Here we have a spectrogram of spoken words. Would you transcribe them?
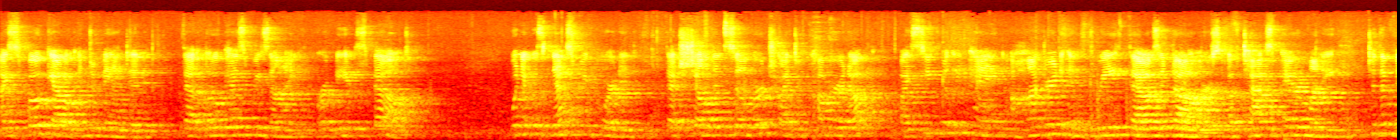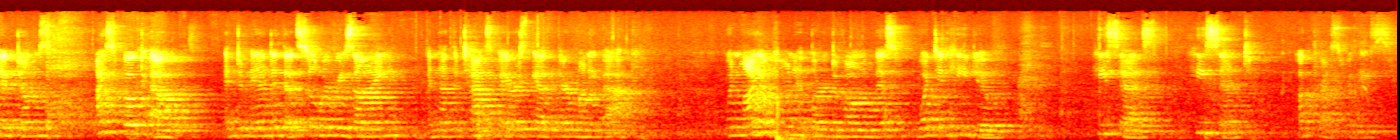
I spoke out and demanded that Lopez resign or be expelled. When it was next reported that Sheldon Silver tried to cover it up by secretly paying $103,000 of taxpayer money to the victims, I spoke out and demanded that Silver resign and that the taxpayers get their money back. When my opponent learned of all of this, what did he do? He says he sent a press release.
